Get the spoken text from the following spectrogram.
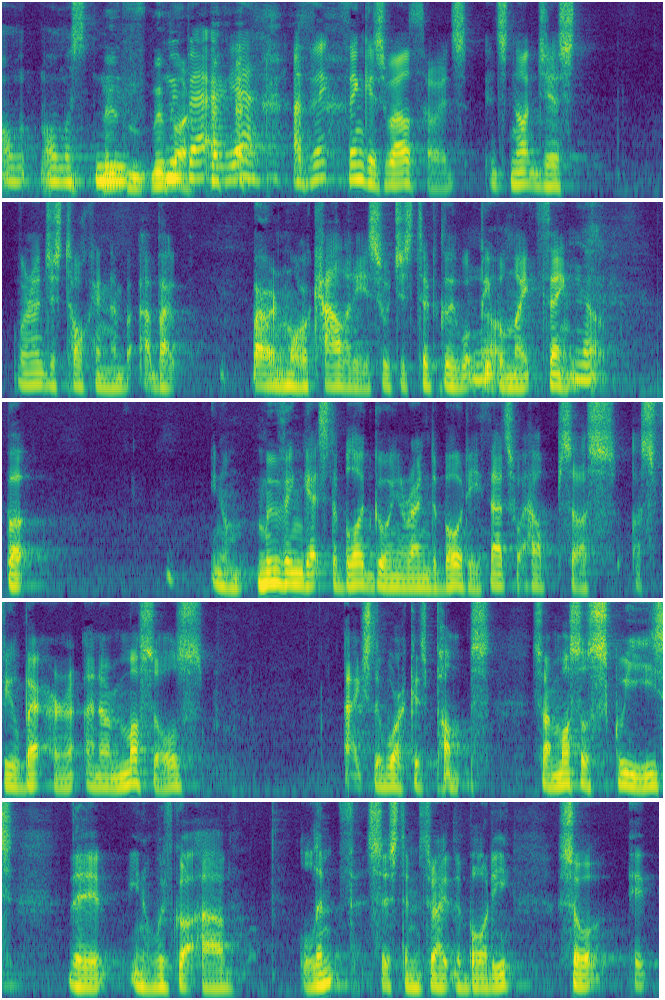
al- almost Move- move, move more. better. Yeah. I think think as well though it's it's not just we're not just talking about burn more calories, which is typically what No. people might think. no. You know, moving gets the blood going around the body. That's what helps us us feel better, and our muscles actually work as pumps. So our muscles squeeze the you know we've got a lymph system throughout the body, so it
